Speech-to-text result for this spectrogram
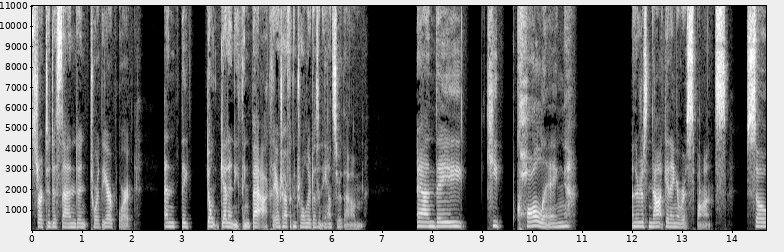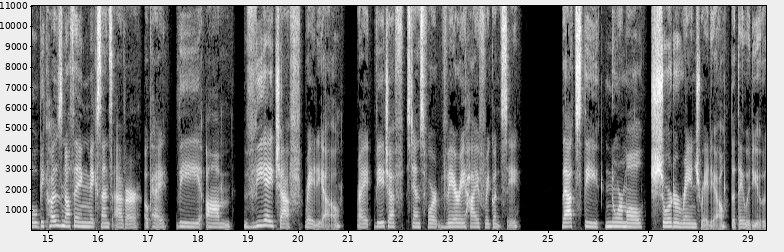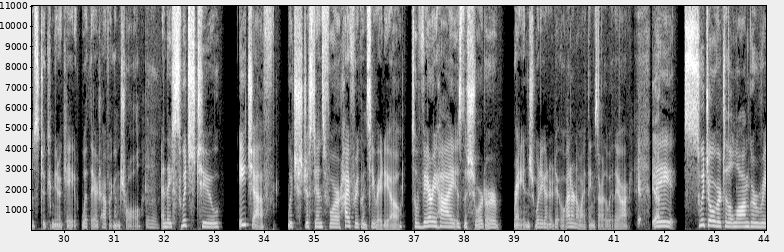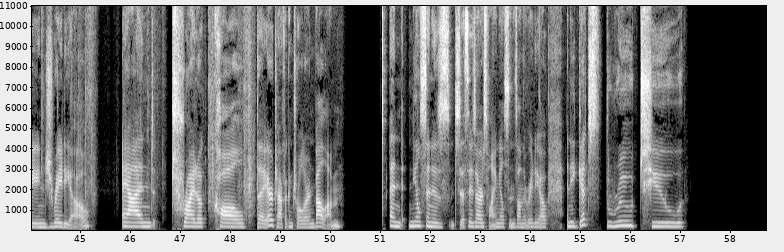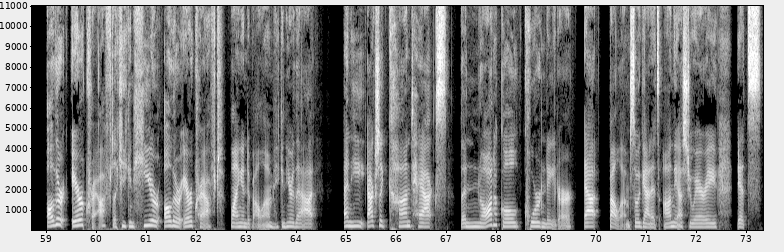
start to descend and toward the airport. And they don't get anything back. The air traffic controller doesn't answer them. And they keep calling and they're just not getting a response. So because nothing makes sense ever, okay, the um VHF radio, right? VHF stands for very high frequency. That's the normal shorter range radio that they would use to communicate with air traffic control. Mhm. And they switched to HF, which just stands for high frequency radio. So very high is the shorter range. What are you going to do? I don't know why things are the way they are Yeah. Yeah. they switch over to the longer range radio and try to call the air traffic controller in Belém. And Nielsen is Cesar is flying. Nielsen's on the radio, and he gets through to other aircraft. Like he can hear other aircraft flying into Belém. He can hear that, and he actually contacts the nautical coordinator at Belém. So again, it's on the estuary. It's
